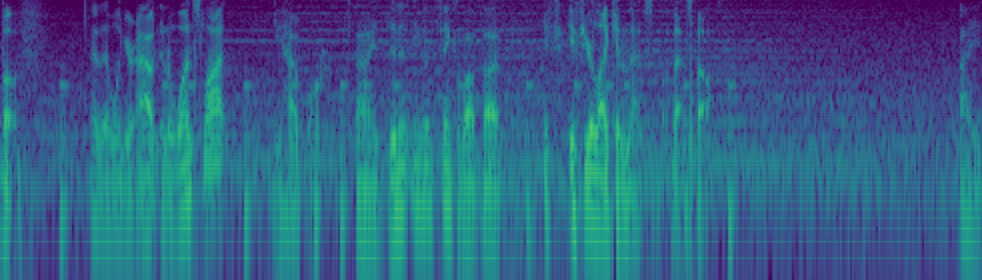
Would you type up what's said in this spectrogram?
both. And then when you're out in one slot, you have more. I didn't even think about that. If if you're liking that sp- that spell, I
